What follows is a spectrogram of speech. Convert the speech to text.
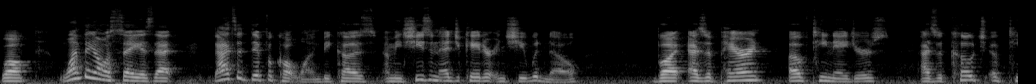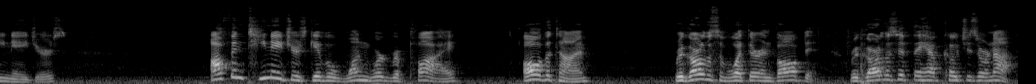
Well, one thing I will say is that that's a difficult one because, I mean, she's an educator and she would know. But as a parent of teenagers, as a coach of teenagers, often teenagers give a one word reply all the time, regardless of what they're involved in, regardless if they have coaches or not.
